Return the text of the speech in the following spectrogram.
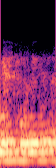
You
